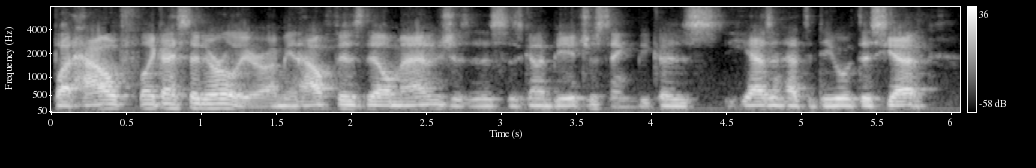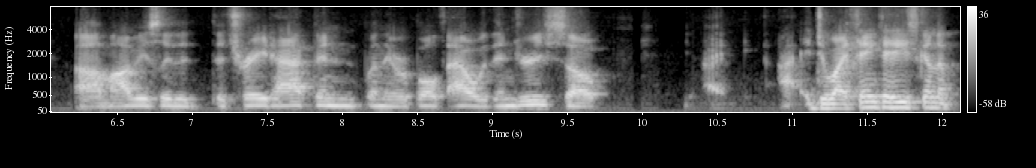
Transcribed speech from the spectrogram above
But how, like I said earlier, I mean, how Fizdale manages this is going to be interesting because he hasn't had to deal with this yet. Um, obviously, the, the trade happened when they were both out with injuries. So do I think that he's going to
